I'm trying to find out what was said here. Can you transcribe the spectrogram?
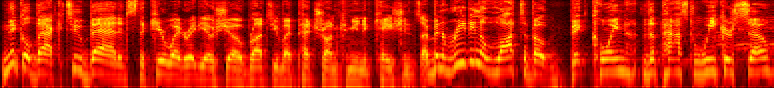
Nickelback, too bad. It's the Kier White Radio Show brought to you by Petron Communications. I've been reading a lot about Bitcoin the past week or so.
